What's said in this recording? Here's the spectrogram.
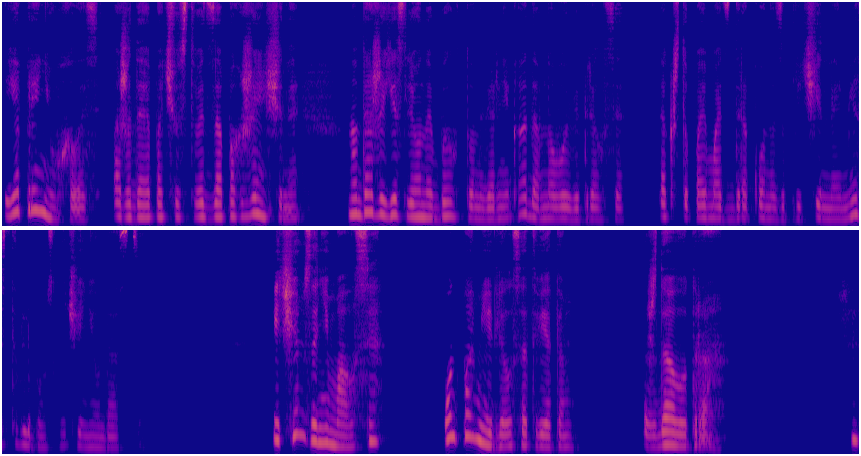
Я принюхалась, ожидая почувствовать запах женщины, но даже если он и был, то наверняка давно выветрился, так что поймать дракона за причинное место в любом случае не удастся. «И чем занимался?» Он помедлил с ответом. Ждал утра. Хм,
